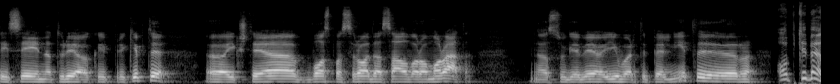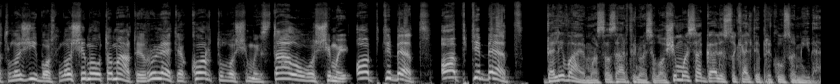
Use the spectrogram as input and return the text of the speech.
teisėjai neturėjo kaip prikipti. E, aikštėje vos pasirodė Salvaro Morata. Sugebėjo įvartį pelnyti ir... OptiBet, lažybos, lošimo automatai, ruletė, kortų lošimai, stalo lošimai. OptiBet, OptiBet. Dalyvavimas azartiniuose lošimuose gali sukelti priklausomybę.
